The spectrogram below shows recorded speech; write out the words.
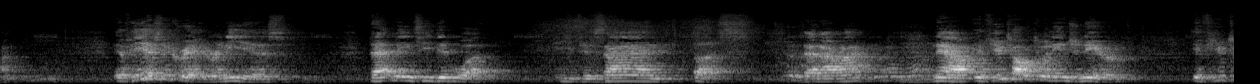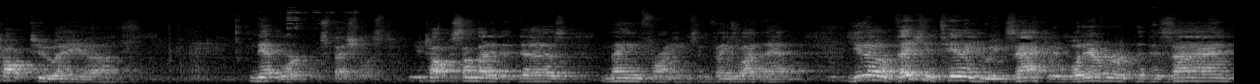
Right? If he is the creator, and he is, that means he did what? He designed us. Is that not right? Now, if you talk to an engineer, if you talk to a uh, network specialist, you talk to somebody that does mainframes and things like that, you know, they can tell you exactly whatever the design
